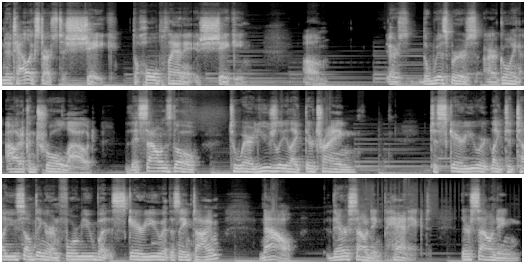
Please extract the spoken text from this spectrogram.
Natalic starts to shake. The whole planet is shaking. Um, there's the whispers are going out of control loud. It sounds though to where usually like they're trying to scare you or like to tell you something or inform you, but scare you at the same time. Now they're sounding panicked. They're sounding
